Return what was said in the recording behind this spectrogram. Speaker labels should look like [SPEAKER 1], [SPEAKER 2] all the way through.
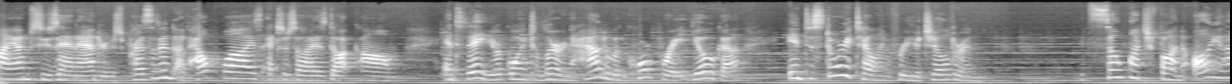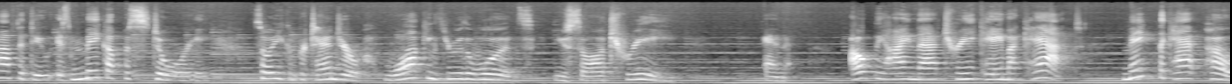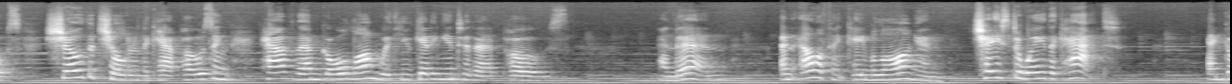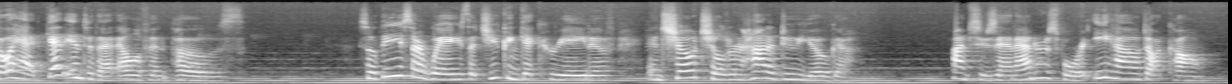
[SPEAKER 1] Hi, I'm Suzanne Andrews, president of HealthWiseExercise.com, and today you're going to learn how to incorporate yoga into storytelling for your children. It's so much fun. All you have to do is make up a story. So you can pretend you're walking through the woods. You saw a tree, and out behind that tree came a cat. Make the cat pose. Show the children the cat pose and have them go along with you getting into that pose. And then an elephant came along and chased away the cat. And go ahead, get into that elephant pose. So these are ways that you can get creative and show children how to do yoga. I'm Suzanne Andrews for ehow.com.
